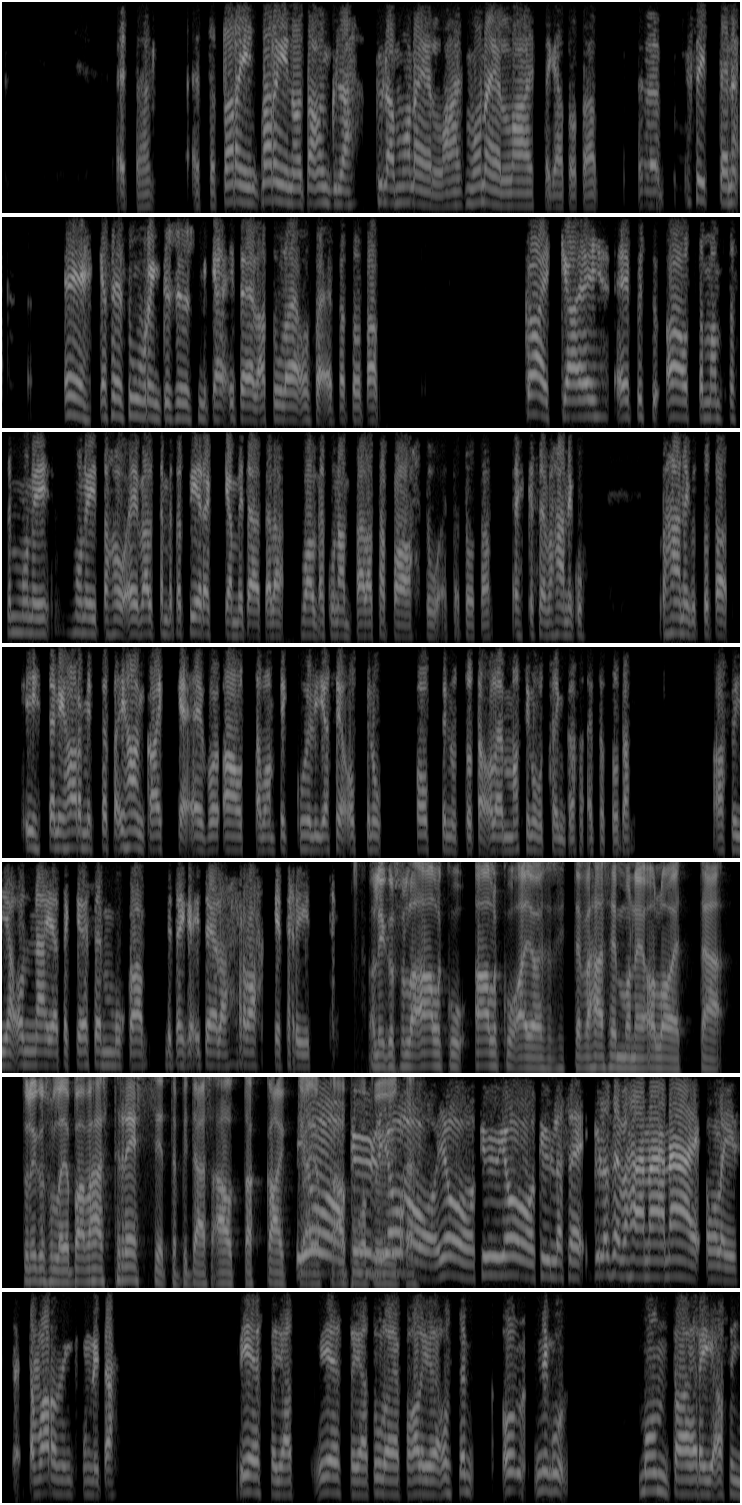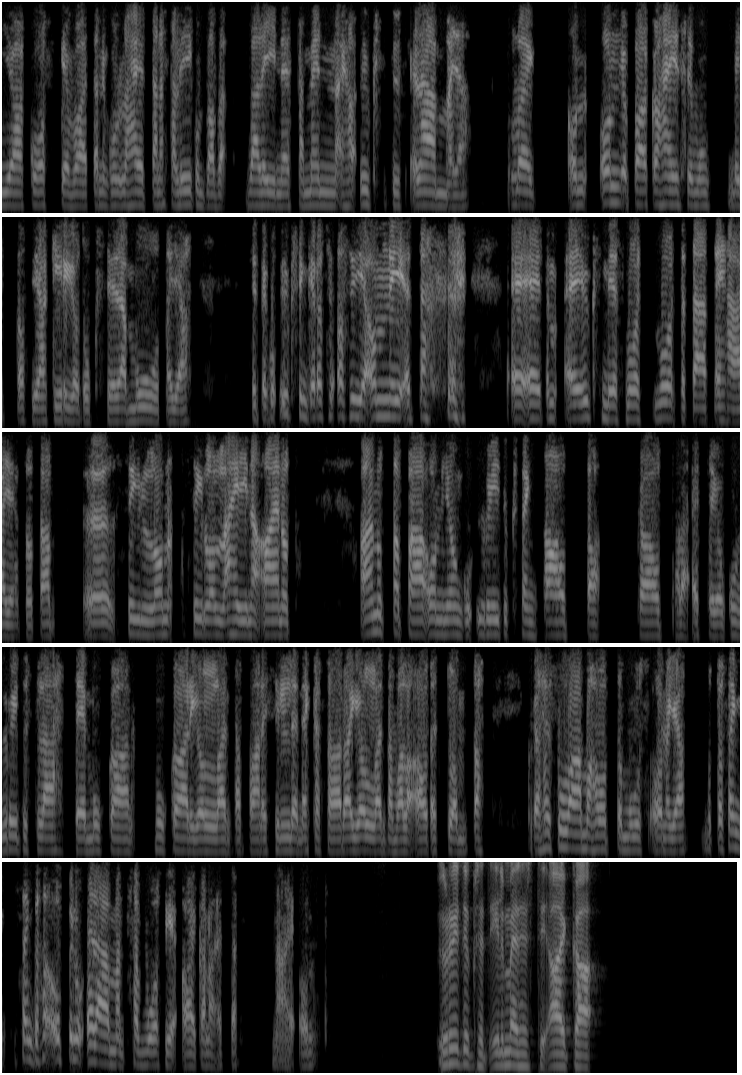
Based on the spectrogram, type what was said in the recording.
että tarin, tarinoita on kyllä, kyllä monenlaista, ja tota, ö, sitten ehkä se suurin kysymys, mikä itsellä tulee, on se, että tota, kaikkia ei, ei pysty auttamaan, mutta sitten moni, moni taho ei välttämättä tiedäkään, mitä täällä valtakunnan päällä tapahtuu. Että tota, ehkä se vähän niin kuin vähän niin kuin tota, ihteni harmittaa, että ihan kaikkea ei voi auttaa, vaan pikkuhiljaa se on oppinut, oppinut tota, olemaan sinut sen kanssa, että tota, asia on näin ja tekee sen mukaan, miten itsellä rahkeet riitti. Oliko sulla alku, alkuajoissa sitten vähän semmoinen olo, että tuliko sulla jopa vähän stressi, että pitäisi auttaa kaikkia, joo, jotka apua kyllä, pyytää? Joo, joo, kyllä, joo, kyllä se, kyllä se vähän näin, näin oli, että varsinkin kun niitä viestejä, viestejä tulee paljon. On, sitten, on niin kuin, monta eri asiaa koskevaa, että niin lähdetään näistä liikuntavälineistä mennä ihan yksityiselämä ja tulee, on, on jopa kahden sivun mittaisia kirjoituksia ja muuta. Ja sitten kun yksinkertaisesti asia on niin, että ei, ei, ei yksi mies voi, voi tätä tehdä ja tota, silloin, silloin lähinnä ainut, ainut tapa on jonkun yrityksen kautta, kautta, että joku yritys lähtee mukaan, mukaan jollain tapaa, niin silleen ehkä saadaan jollain tavalla autettua, mutta kyllä se sulamahottomuus on, ja, mutta sen, sen kanssa on oppinut elämänsä vuosien aikana, että näin on. Yritykset ilmeisesti aika,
